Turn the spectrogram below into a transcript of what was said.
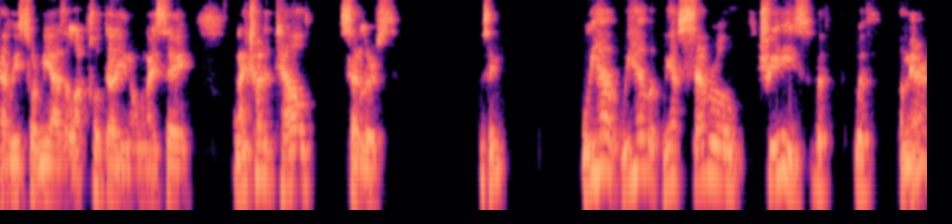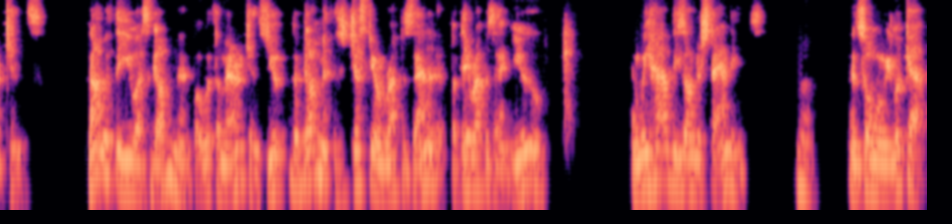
at least for me as a Lakota, you know, when I say, and I try to tell settlers, I say, we have, we have, a, we have several treaties with, with Americans, not with the U.S. government, but with Americans. You, the government is just your representative, but they represent you. And we have these understandings. Hmm. And so when we look at,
